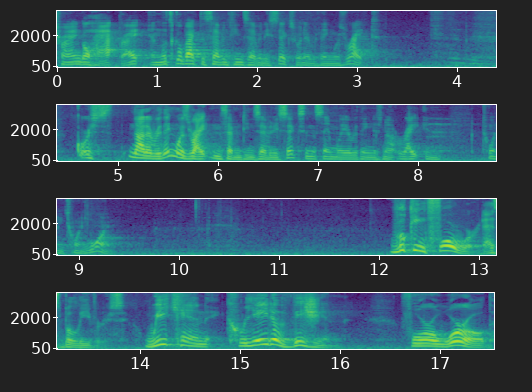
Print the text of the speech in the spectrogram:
triangle hat, right? And let's go back to 1776 when everything was right. Of course, not everything was right in 1776 in the same way everything is not right in 2021. Looking forward as believers, we can create a vision for a world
